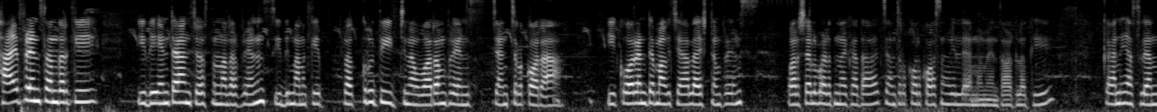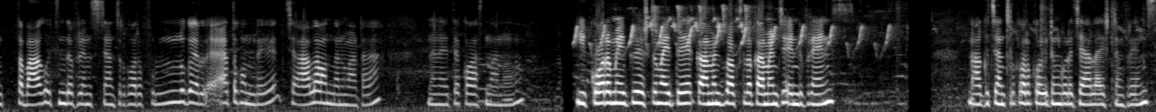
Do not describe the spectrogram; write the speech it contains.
హాయ్ ఫ్రెండ్స్ అందరికీ. ఇది ఏంటా అని చూస్తున్నారా ఫ్రెండ్స్? ఇది మనకి ప్రకృతి ఇచ్చిన వరం ఫ్రెండ్స్ చెంచల కూర. ఈ కూర అంటే మాకు చాలా ఇష్టం ఫ్రెండ్స్. వర్షాలు పడుతున్నాయి కదా చెంచల కూర కోసం వెళ్ళాము మేము తోటలోకి. కానీ అసలు ఎంత బాగా వచ్చిందో ఫ్రెండ్స్ చెంచల కూర. ఫుల్గా లేతగా ఉంది చాలా ఉందన్నమాట. నేనైతే కోస్తున్నాను. ఈ కూర మీకు ఇష్టమైతే కామెంట్ బాక్స్లో కామెంట్ చేయండి ఫ్రెండ్స్. నాకు చెంచల కూర కోయటం కూడా చాలా ఇష్టం ఫ్రెండ్స్.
